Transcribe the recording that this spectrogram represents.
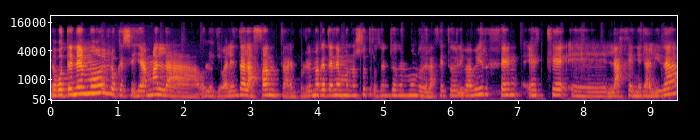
Luego tenemos lo que se llama la, o lo equivalente a la Fanta. El problema que tenemos nosotros dentro del mundo del aceite de oliva virgen es que eh, la generalidad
